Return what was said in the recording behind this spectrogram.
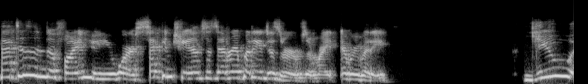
that doesn't define who you are. Second chances, everybody deserves them, right? Everybody. You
